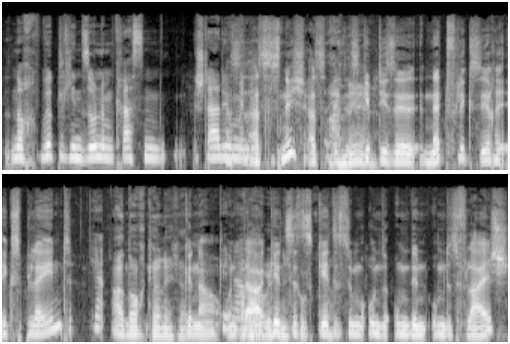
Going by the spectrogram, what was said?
noch wirklich in so einem krassen Stadium. Hast, in, hast du es nicht? Ah, Es nee. gibt diese Netflix-Serie Explained, Ah, doch, kenne ich. Ja. genau. Genau. Und da geht's jetzt, geguckt, geht ja. es um, um, um, den, um das Fleisch,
